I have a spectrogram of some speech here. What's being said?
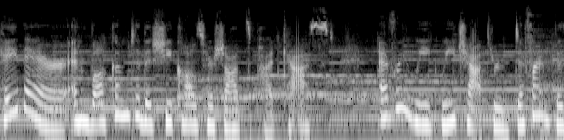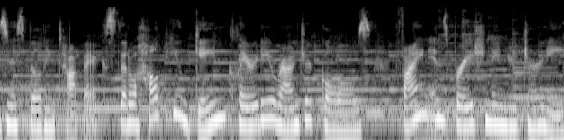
Hey there, and welcome to the She Calls Her Shots podcast. Every week, we chat through different business building topics that will help you gain clarity around your goals, find inspiration in your journey,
